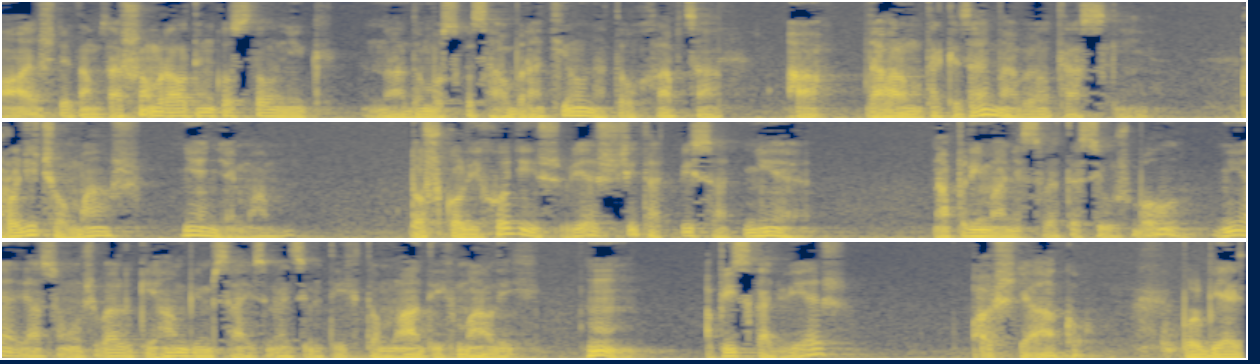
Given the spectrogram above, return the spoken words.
No a ešte tam zašomral ten kostolník. No a Dombosko sa obratil na toho chlapca a dával mu také zaujímavé otázky. Rodičov máš? Nie, nemám. Do školy chodíš? Vieš čítať, písať? Nie. Na príjmanie svete si už bol? Nie, ja som už veľký, hambím sa aj medzi týchto mladých, malých. Hm, a pískať vieš? A ešte ako? Bol by aj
